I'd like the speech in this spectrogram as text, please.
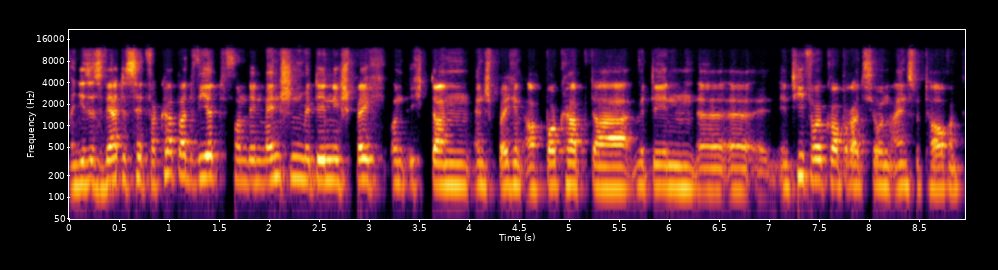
wenn dieses Werteset verkörpert wird von den Menschen, mit denen ich spreche und ich dann entsprechend auch Bock habe, da mit denen äh, äh, in tiefere Kooperationen einzutauchen,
